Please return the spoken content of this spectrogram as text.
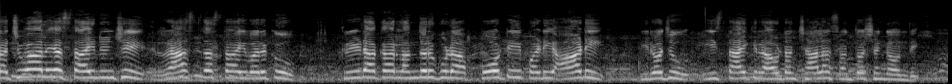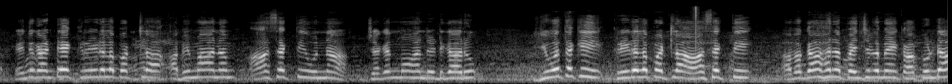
సచివాలయ స్థాయి నుంచి రాష్ట్ర స్థాయి వరకు క్రీడాకారులందరూ కూడా పోటీ పడి ఆడి ఈరోజు ఈ స్థాయికి రావడం చాలా సంతోషంగా ఉంది. ఎందుకంటే క్రీడల పట్ల అభిమానం ఆసక్తి ఉన్న జగన్మోహన్ రెడ్డి గారు యువతకి క్రీడల పట్ల ఆసక్తి అవగాహన పెంచడమే కాకుండా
